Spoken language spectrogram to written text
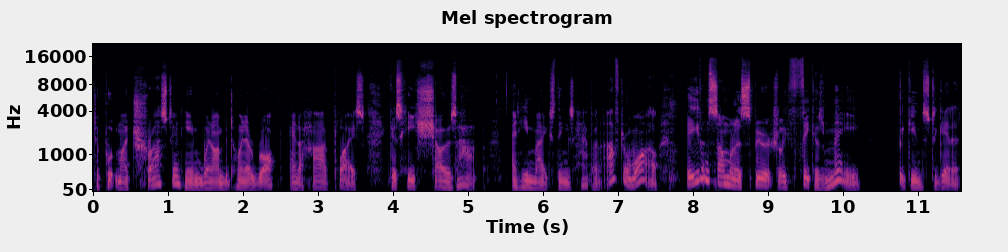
to put my trust in Him when I'm between a rock and a hard place because He shows up and He makes things happen. After a while, even someone as spiritually thick as me begins to get it.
